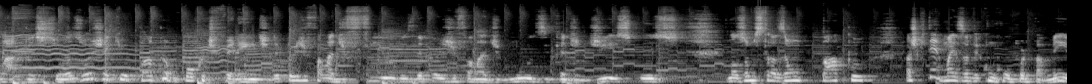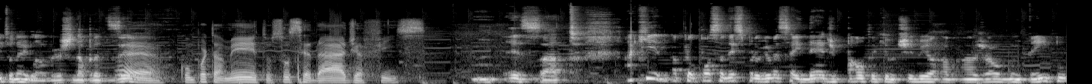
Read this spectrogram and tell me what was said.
Vamos lá, pessoas. Hoje aqui o papo é um pouco diferente. Depois de falar de filmes, depois de falar de música, de discos, nós vamos trazer um papo. Acho que tem mais a ver com comportamento, né, Glauber? Acho que dá pra dizer. É, comportamento, sociedade, afins. Exato. Aqui, a proposta desse programa, essa ideia de pauta que eu tive há, há já algum tempo,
